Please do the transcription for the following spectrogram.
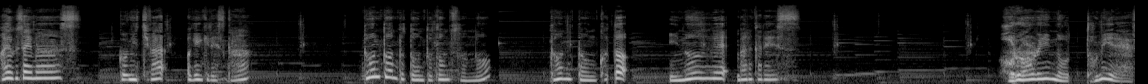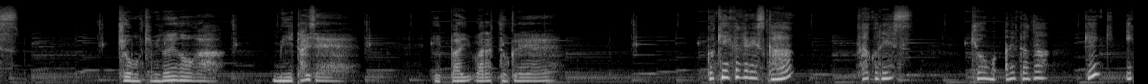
おはようございます。こんにちは。お元気ですか？トントントントントントンのトントンこと井上まるかです。ハロハリンのトミーです。今日も君の笑顔が見たいぜ。いっぱい笑っておくれ。ご機嫌いかがですか？ファコです。今日もあなたが元気いっ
